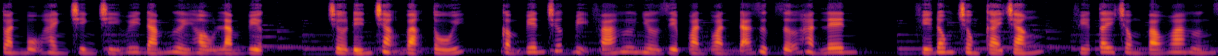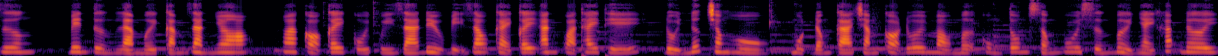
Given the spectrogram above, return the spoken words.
toàn bộ hành trình chỉ huy đám người hầu làm việc. Chờ đến trạng vạng tối, cẩm viên trước bị phá hư nhờ Diệp Oản Oản đã rực rỡ hẳn lên. Phía đông trồng cải trắng, phía tây trồng vào hoa hướng dương, bên tường là mới cắm giàn nho, hoa cỏ cây cối quý giá đều bị rau cải cây ăn quả thay thế, đổi nước trong hồ, một đống cá chấm cỏ đuôi màu mỡ cùng tôm sống vui sướng bởi nhảy khắp nơi.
